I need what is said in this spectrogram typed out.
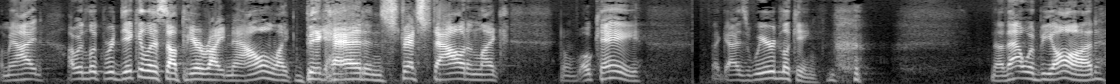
I mean, I, I would look ridiculous up here right now, like big head and stretched out and like, okay, that guy's weird looking. now, that would be odd.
